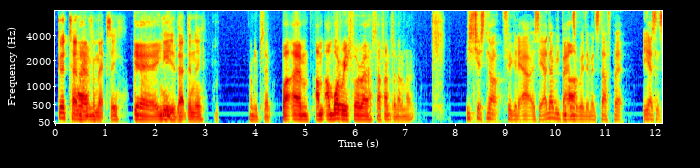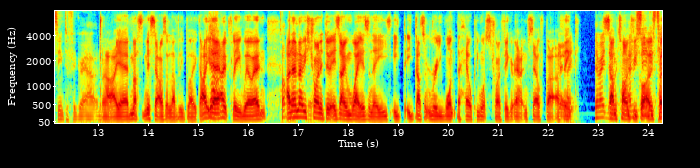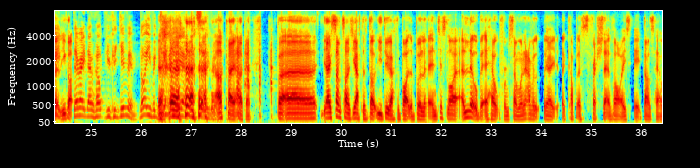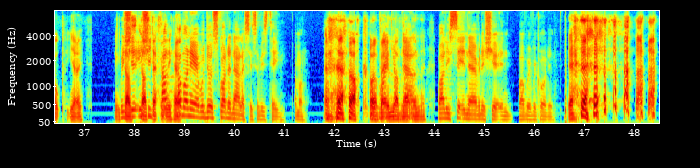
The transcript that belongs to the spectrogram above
Good turnaround Um, for Maxi. Yeah, he He needed that, didn't he? hundred percent. But um, I'm I'm worried for uh, Southampton at the moment. He's just not figured it out, is he? I know we banter with him and stuff, but he hasn't seemed to figure it out. anymore. Oh yeah, must Missile's a lovely bloke. I, yeah. Yeah. hopefully he will. And Top I don't know. He's but- trying to do it his own way, isn't he? He's, he he doesn't really want the help. He wants to try and figure it out himself. But I Yeah. think There ain't sometimes no, you've got to put- you got- There ain't no help you can give him. Not even King of the Air save him. okay, okay. But uh, yeah, sometimes you have to you do have to bite the bullet, and just like a little bit of help from someone, have a you know, a couple of fresh set of eyes, it does help. You know, it We does should, does should definitely come, help. come on here. We'll do a squad analysis of his team. Come on. oh god, We'll I bet he'd love that. While he's sitting there having a shit and while we're recording. Yeah.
